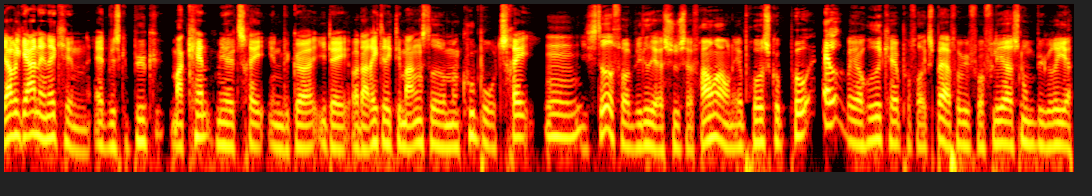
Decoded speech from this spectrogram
jeg vil gerne anerkende, at vi skal bygge markant mere i træ, end vi gør i dag. Og der er rigtig, rigtig mange steder, hvor man kunne bruge træ mm. i stedet for, hvilket jeg synes er fremragende. Jeg prøver at skubbe på alt, hvad jeg overhovedet kan på Frederiksberg, for vi får flere af sådan nogle byggerier.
